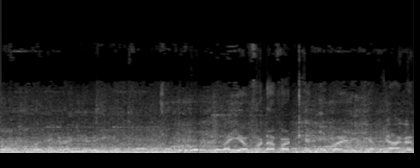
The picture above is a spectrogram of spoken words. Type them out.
चौबीस बॉलिंग कराएँगे अब फटाफट खेलनी पड़ रही थी। अब क्या कर?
